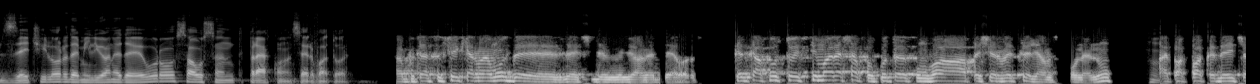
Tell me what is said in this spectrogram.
zecilor de milioane de euro sau sunt prea conservatori? Ar putea să fie chiar mai mult de zeci de milioane de euro. Cred că a fost o estimare așa, făcută cumva pe șervețele, am spune, nu? Hmm. Hai, pac, pac, că de aici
